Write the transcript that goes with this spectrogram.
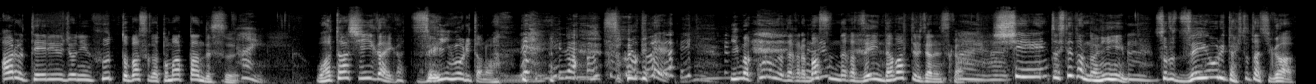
ある停留所にふっとバスが止まったんです、はい私以外が全員降りたの。それで今コロナだからバスの中全員黙ってるじゃないですか、はいはい、シーンとしてたのに、うん、それ全員降りた人たちが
